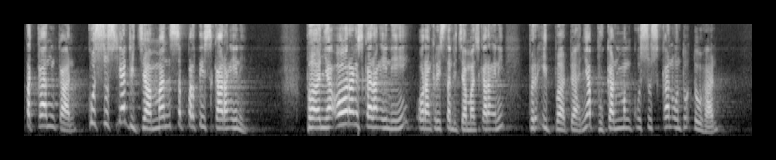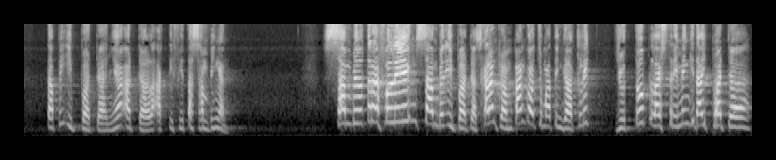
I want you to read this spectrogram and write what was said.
tekankan khususnya di zaman seperti sekarang ini. Banyak orang sekarang ini, orang Kristen di zaman sekarang ini, beribadahnya bukan mengkhususkan untuk Tuhan, tapi ibadahnya adalah aktivitas sampingan. Sambil traveling, sambil ibadah. Sekarang gampang kok cuma tinggal klik YouTube, live streaming kita ibadah.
